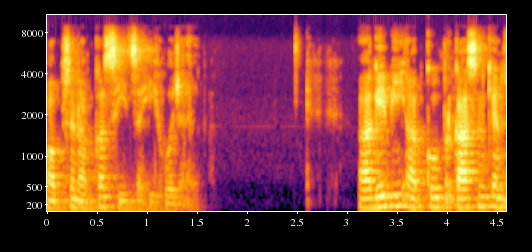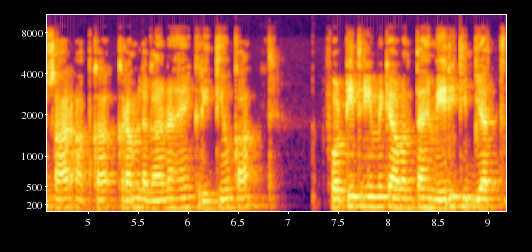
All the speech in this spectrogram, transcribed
ऑप्शन आपका सी सही हो जाएगा। आगे भी आपको प्रकाशन के अनुसार आपका क्रम लगाना है कृतियों का। 43 में क्या बनता है? मेरी तिब्बत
